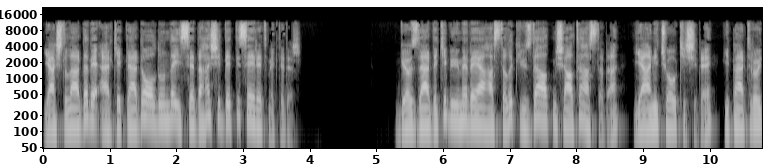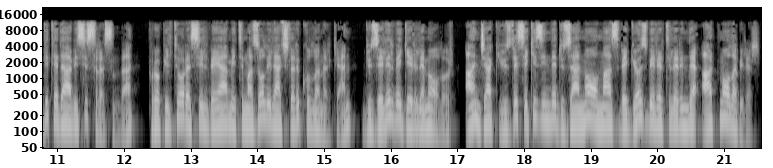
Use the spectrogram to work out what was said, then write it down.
yaşlılarda ve erkeklerde olduğunda ise daha şiddetli seyretmektedir. Gözlerdeki büyüme veya hastalık %66 hastada, yani çoğu kişide, hipertiroidi tedavisi sırasında, propiltorasil veya metimazol ilaçları kullanırken, düzelir ve gerileme olur, ancak %8'inde düzelme olmaz ve göz belirtilerinde artma olabilir.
